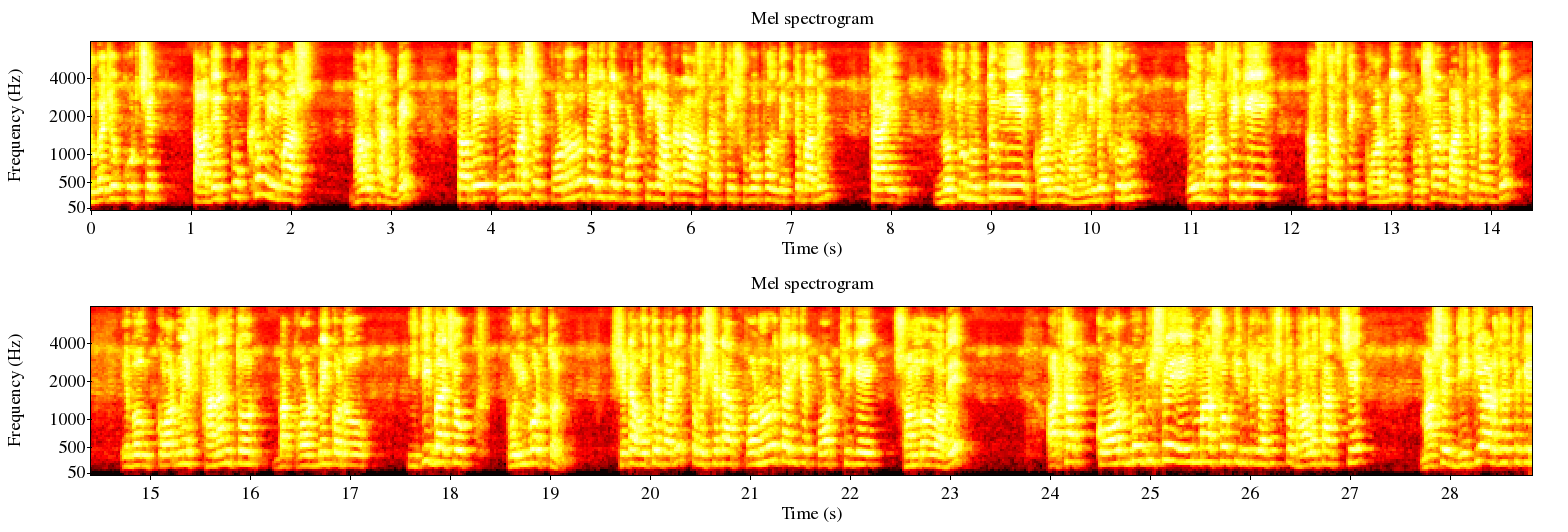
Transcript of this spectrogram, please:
যোগাযোগ করছেন, তাদের পক্ষেও এই মাস ভালো থাকবে। তবে এই মাসের পনেরো তারিখের পর থেকে আপনারা আস্তে আস্তে শুভফল দেখতে পাবেন। তাই নতুন উদ্যম নিয়ে কর্মে মনোনিবেশ করুন। এই মাস থেকে আস্তে আস্তে কর্মের প্রসার বাড়তে থাকবে এবং কর্মে স্থানান্তর বা কর্মে কোনো ইতিবাচক পরিবর্তন সেটা হতে পারে, তবে সেটা পনেরো তারিখের পর থেকে সম্ভব হবে। অর্থাৎ কর্ম বিষয়ে এই মাসও কিন্তু যথেষ্ট ভালো থাকছে। মাসের দ্বিতীয়ার্ধ থেকে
